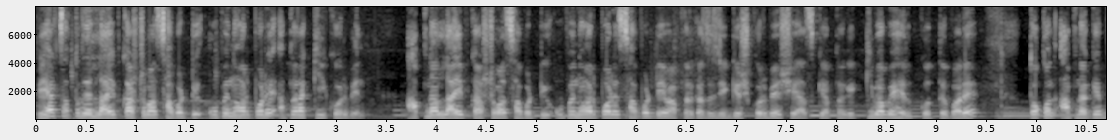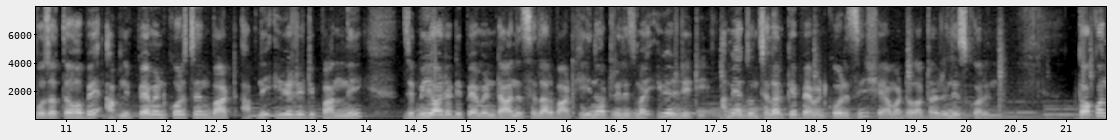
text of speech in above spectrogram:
ভিহার্স আপনাদের লাইভ কাস্টমার সাপোর্টটি ওপেন হওয়ার পরে আপনারা কি করবেন? আপনার লাইভ কাস্টমার সাপোর্টটি ওপেন হওয়ার পরে সাপোর্ট টিম আপনার কাছে জিজ্ঞেস করবে, সে আজকে আপনাকে কীভাবে হেল্প করতে পারে? তখন আপনাকে বোঝাতে হবে, আপনি পেমেন্ট করছেন বাট আপনি ইউএসডিটি পাননি। যে me already payment done a seller but he not release my USDT আমি একজন সেলারকে পেমেন্ট করেছি, সে আমার ডলারটা রিলিজ করেনি। তখন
